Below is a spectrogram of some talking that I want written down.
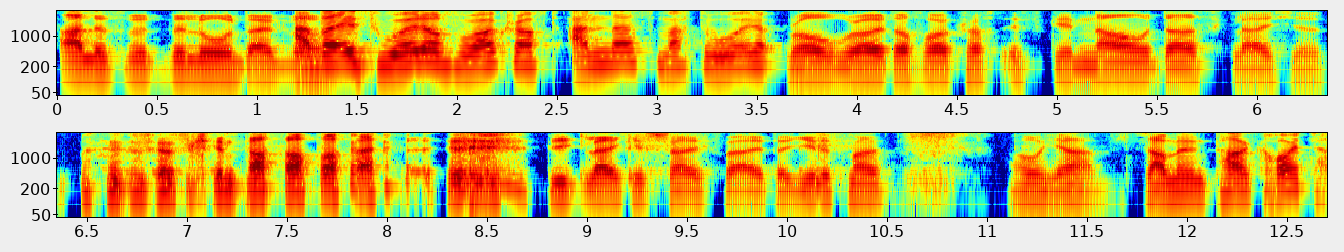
alles wird belohnt einfach. Aber ist World of Warcraft anders? Macht World of Bro, World of Warcraft ist genau das gleiche. es ist genau die gleiche Scheiße, Alter. Jedes Mal, oh ja, sammel ein paar Kräuter,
